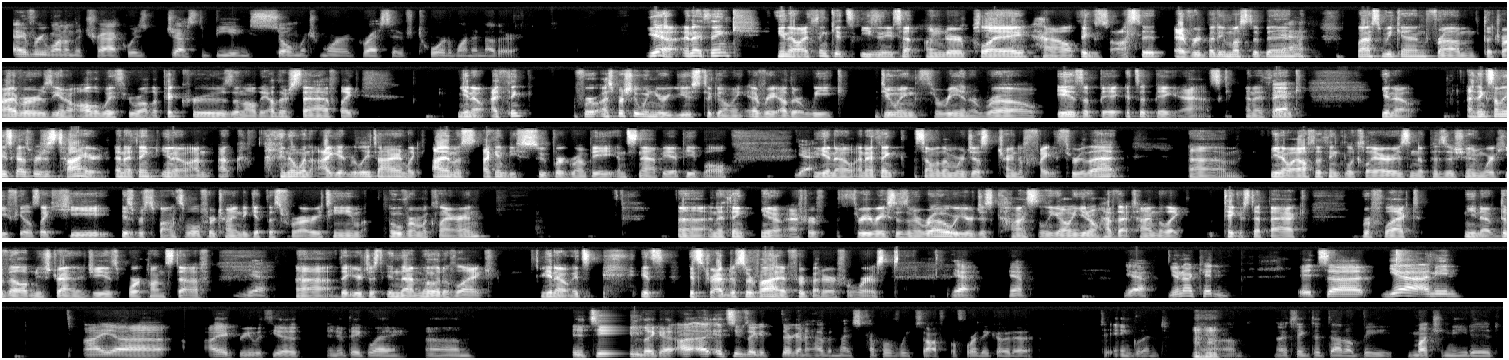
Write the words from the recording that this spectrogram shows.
everyone on the track was just being so much more aggressive toward one another. Yeah, and I think you know I think it's easy to underplay how exhausted everybody must have been Yeah. last weekend from the drivers, you know, all the way through all the pit crews and all the other staff. Like, you know, I think for especially when you're used to going every other week, doing three in a row is a big it's a big ask. And I think, you know, I think some of these guys were just tired. And I think, you know, I'm I, I know when I get really tired, like I am a I can be super grumpy and snappy at people Yeah. you know and i think some of them were just trying to fight through that um you know i also think leclerc is in a position where he feels like he is responsible for trying to get this ferrari team over mclaren uh, and i think you know after three races in a row where you're just constantly going you don't have that time to like take a step back reflect you know develop new strategies work on stuff Yeah. uh, that you're just in that mode of like, you know, it's it's it's drive to survive for better or for worse. Yeah. Yeah. Yeah. You're not kidding. It's uh yeah, I mean I uh I agree with you in a big way. Um it seemed like a, I, I- it seems like they're going to have a nice couple of weeks off before they go to to England. Mhm. Um, I think that that'll be much needed,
